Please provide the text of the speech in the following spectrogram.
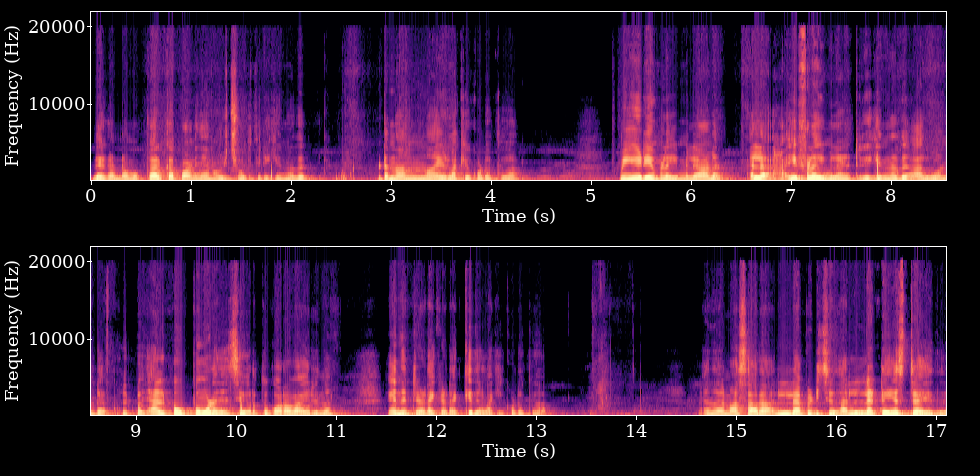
ഇതേ കണ്ടോ? മുക്കാൽ കപ്പാണ് ഞാൻ ഒഴിച്ചു കൊടുത്തിരിക്കുന്നത്. എന്നിട്ട് നന്നായി ഇളക്കി കൊടുക്കുക. മീഡിയം ഫ്ലെയിമിലാണ് അല്ല ഹൈ ഫ്ലെയിമിലാണ് ഇട്ടിരിക്കുന്നത്. അതുകൊണ്ട് അല്പം അല്പം ഉപ്പും കൂടെ ഞാൻ ചേർത്ത് കുറവായിരുന്നു. എന്നിട്ട് ഇടയ്ക്കിടയ്ക്ക് ഇത് ഇളക്കി കൊടുക്കുക. എന്നാൽ മസാല നല്ല പിടിച്ച് നല്ല ടേസ്റ്റായത്.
